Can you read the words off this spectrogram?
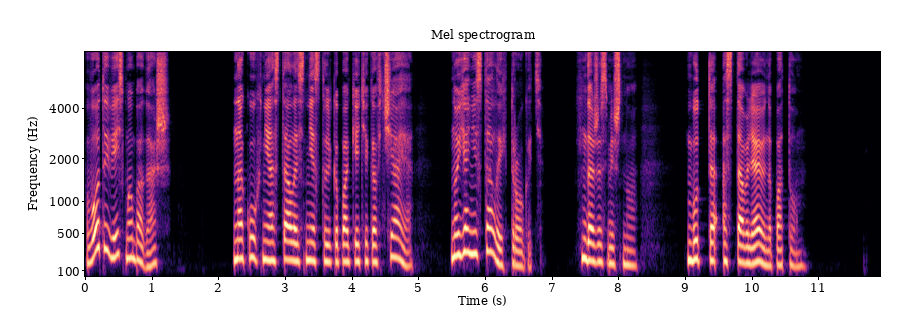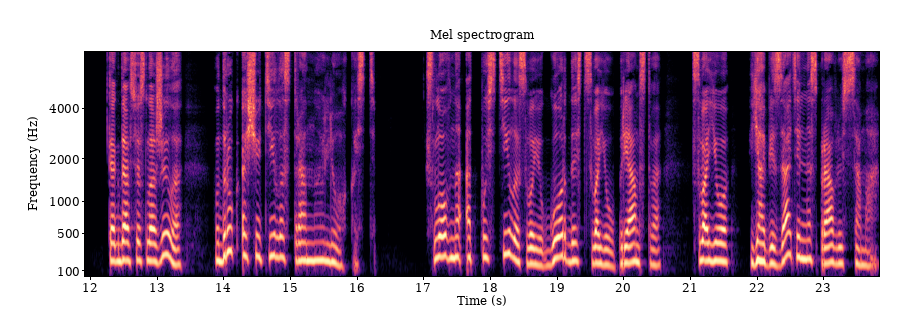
Вот и весь мой багаж. На кухне осталось несколько пакетиков чая, но я не стала их трогать. Даже смешно. Будто оставляю на потом. Когда все сложила, вдруг ощутила странную легкость словно отпустила свою гордость, свое упрямство, свое «я обязательно справлюсь сама».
